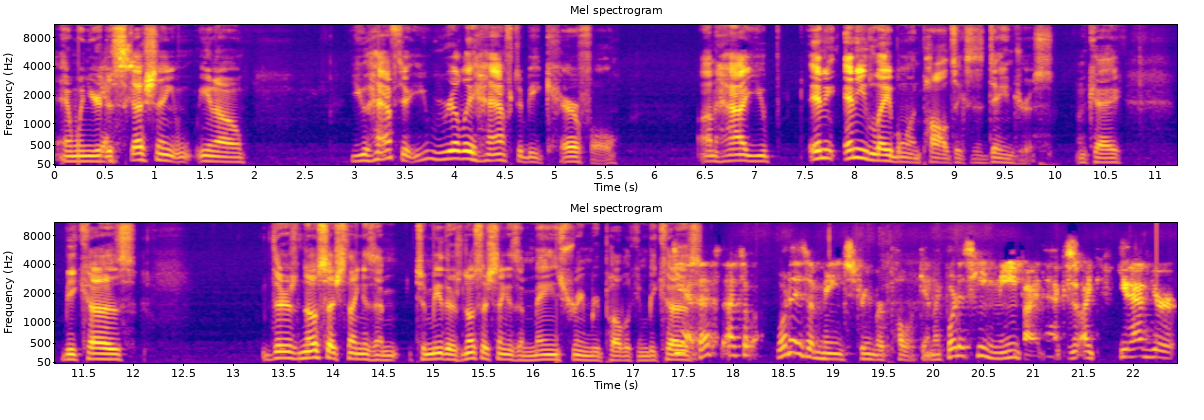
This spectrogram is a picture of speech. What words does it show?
And when you're yes. discussing, you know, you have to, you really have to be careful on how you any any label in politics is dangerous. Okay, because there's no such thing as a to me there's no such thing as a mainstream republican because Yeah, that's that's a, what is a mainstream Republican? Like, what does he mean by that? Because like you have your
